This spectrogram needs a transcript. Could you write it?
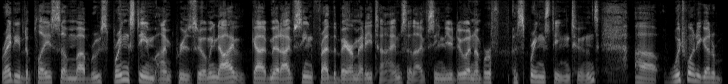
ready to play some uh, Bruce Springsteen. I'm presuming. Now I've got to admit I've seen Fred the Bear many times, and I've seen you do a number of uh, Springsteen tunes. Uh, which one are you going to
